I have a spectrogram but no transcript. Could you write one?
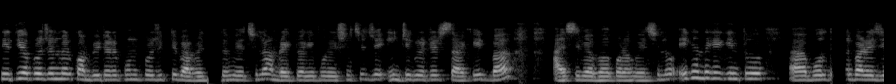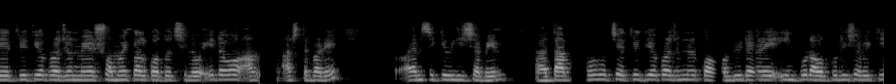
তৃতীয় প্রজন্মের কম্পিউটারে কোন প্রযুক্তি ব্যবহৃত হয়েছিল? আমরা একটু আগে পড়ে এসেছি যে ইন্টিগ্রেটেড সার্কিট বা আইসি ব্যবহার করা হয়েছিল। এখান থেকে কিন্তু বলতে পারে যে তৃতীয় প্রজন্মের সময়কাল কত ছিল, এটাও আসতে পারে এমসিকিউ হিসাবে। তারপর হচ্ছে তৃতীয় প্রজন্মের কম্পিউটারে ইনপুট আউটপুট হিসাবে কি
